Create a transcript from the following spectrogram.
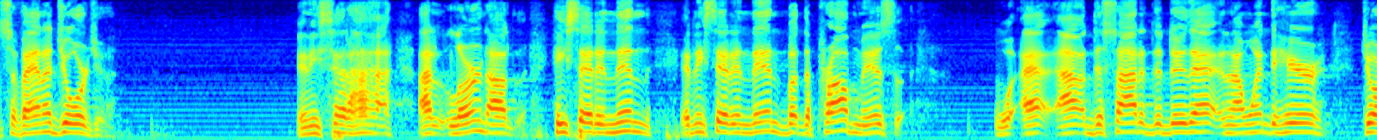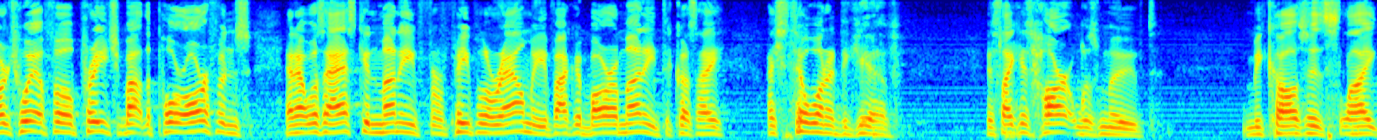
Savannah, Georgia. And he said, I, I learned, I, he said, and then, and he said, and then, but the problem is, I decided to do that, and I went to hear George Whitefield preach about the poor orphans, and I was asking money for people around me if I could borrow money because I, I still wanted to give. It's like his heart was moved because it's like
